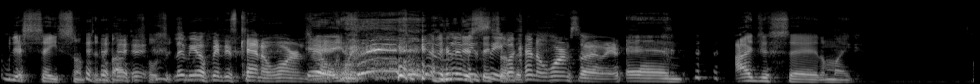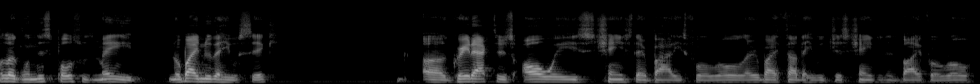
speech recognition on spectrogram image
Let me just say something about this whole situation. Let me open this can of worms. Yeah, real yeah. Let me Let me just say see what kind of worms are there. And I just said, I'm like, look, when this post was made, nobody knew that he was sick. Uh, great actors always change their bodies for a role. Everybody thought that he was just changing his body for a role.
